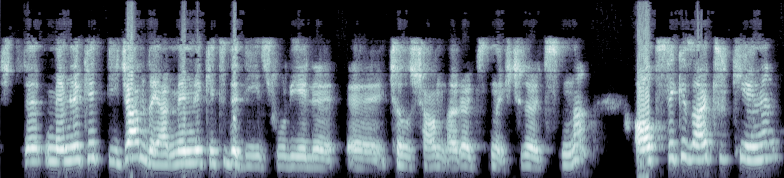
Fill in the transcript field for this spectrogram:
işte memleket diyeceğim de yani memleketi de değil Suriyeli e, çalışanlar açısından, işçiler açısından 6-8 ay Türkiye'nin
